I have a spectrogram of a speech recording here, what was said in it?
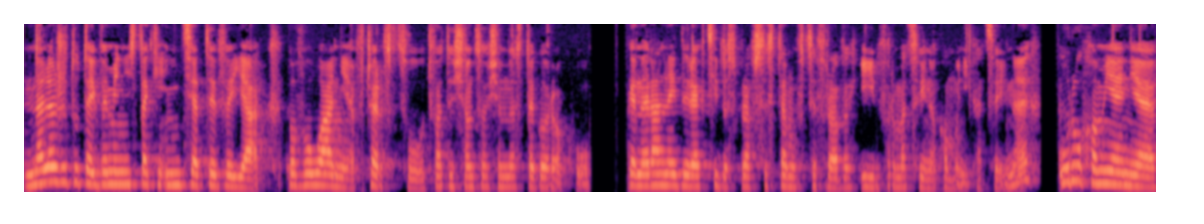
Należy tutaj wymienić takie inicjatywy jak powołanie w czerwcu 2018 roku Generalnej Dyrekcji do Spraw Systemów Cyfrowych i Informacyjno-Komunikacyjnych, uruchomienie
